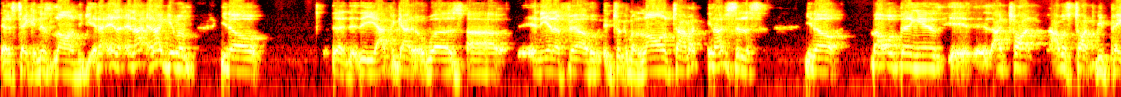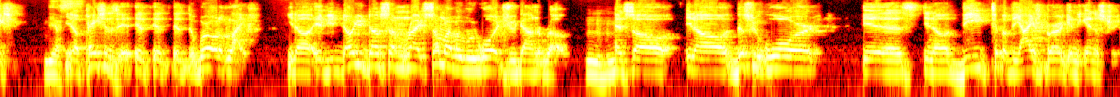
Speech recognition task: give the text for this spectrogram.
that it's taken this long to get. And I, and, and I, and I give them, you know, the, the, the, I forgot who it was uh, in the NFL. Who, it took him a long time. I, you know, I just said, listen, you know, my whole thing is, is I taught, I was taught to be patient. Yes. You know, patience is, is, is the world of life. You know, if you know you've done something right, somebody will reward you down the road. Mm-hmm. And so, you know, this reward is, you know, the tip of the iceberg in the industry.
